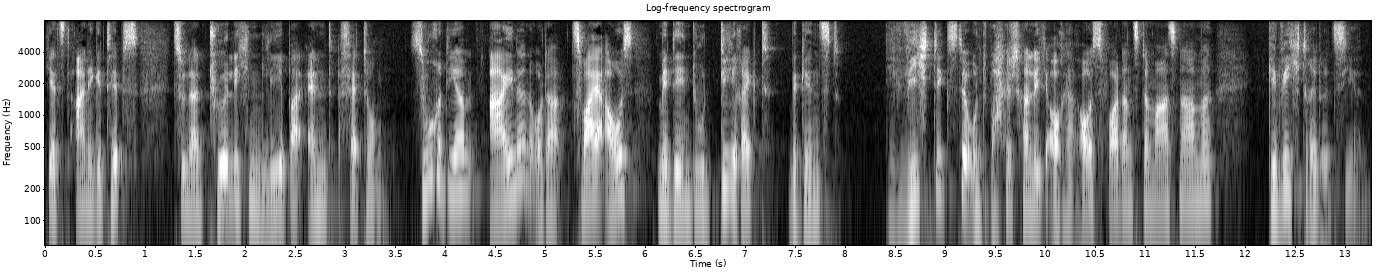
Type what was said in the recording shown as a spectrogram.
jetzt einige Tipps zur natürlichen Leberentfettung. Suche dir einen oder zwei aus, mit denen du direkt beginnst. Die wichtigste und wahrscheinlich auch herausforderndste Maßnahme, Gewicht reduzieren.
